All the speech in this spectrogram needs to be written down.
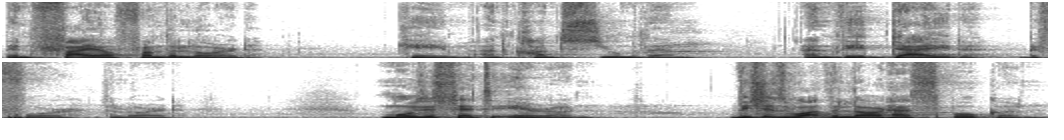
Then fire from the Lord came and consumed them, and they died before the Lord. Moses said to Aaron, This is what the Lord has spoken.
